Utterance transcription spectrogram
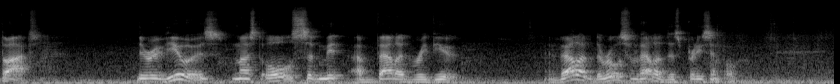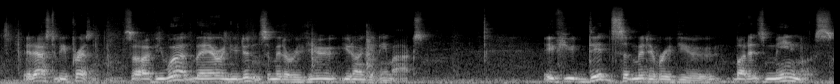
But the reviewers must all submit a valid review. And valid, the rules for valid is pretty simple. It has to be present. So if you weren't there and you didn't submit a review, you don't get any marks. If you did submit a review, but it's meaningless,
